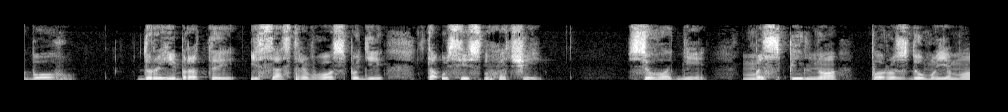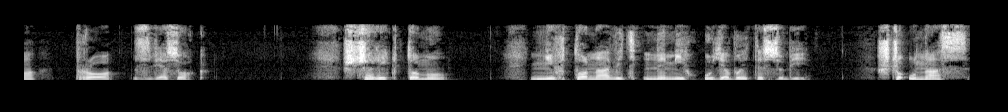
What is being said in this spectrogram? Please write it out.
Богу, дорогі брати і сестри в Господі та усі слухачі. Сьогодні ми спільно пороздумуємо про зв'язок. Ще рік тому ніхто навіть не міг уявити собі, що у нас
